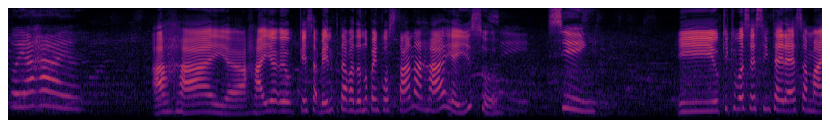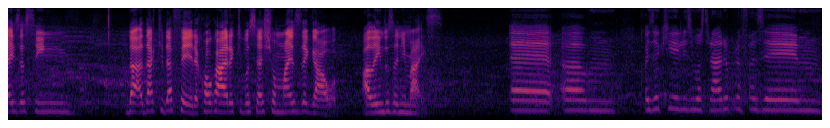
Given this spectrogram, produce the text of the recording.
foi a raia. A raia. A raia, eu fiquei sabendo que estava dando para encostar na raia, é isso? Sim. Sim. E o que, que você se interessa mais, assim, da, daqui da feira? Qual a área que você achou mais legal, além dos animais? É, um, coisa que eles mostraram para fazer... hum,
